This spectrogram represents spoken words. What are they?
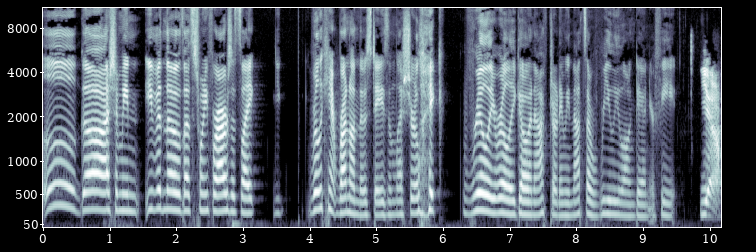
oh gosh. I mean, even though that's 24 hours, it's like you really can't run on those days unless you're like really, really going after it. I mean, that's a really long day on your feet. Yeah,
